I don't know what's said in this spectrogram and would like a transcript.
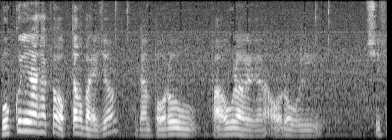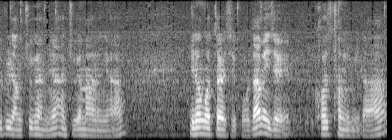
못 그리는 화살표가 없다고 봐야죠. 그 다음 버로우 바우라 되나 어로우 이 치수를 양쪽에 하느냐 한쪽에만 하느냐. 이런 것도 할 수 있고. 그 다음에 이제 커스텀입니다.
